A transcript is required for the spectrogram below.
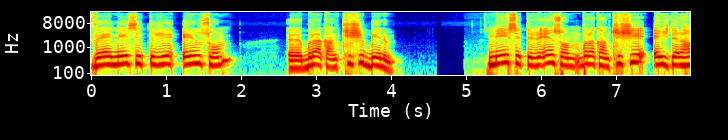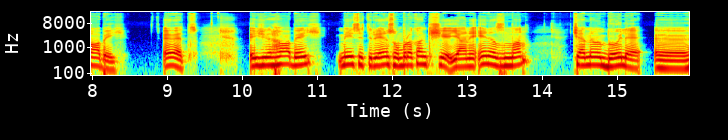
Ve ne hissettirir en son e, bırakan kişi benim. Ne hissettirir en son bırakan kişi Ejderha Bey. Evet. Ejderha Bey ne hissettirir en son bırakan kişi. Yani en azından kendimi böyle e,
